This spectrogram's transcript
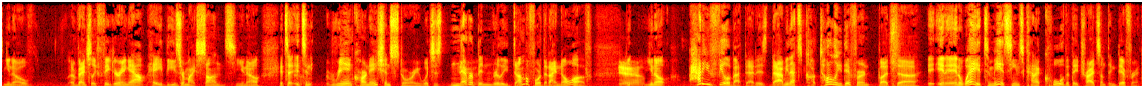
you know, eventually figuring out, hey, these are my sons. You know, it's a it's an reincarnation story, which has never been really done before that I know of. You- Yeah. You, know, how do you feel about that? Is that I mean, that's co- totally different, but uh, in in a way, to me, it seems kind of cool that they tried something different.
